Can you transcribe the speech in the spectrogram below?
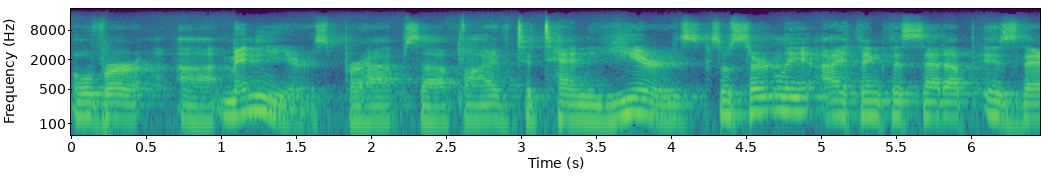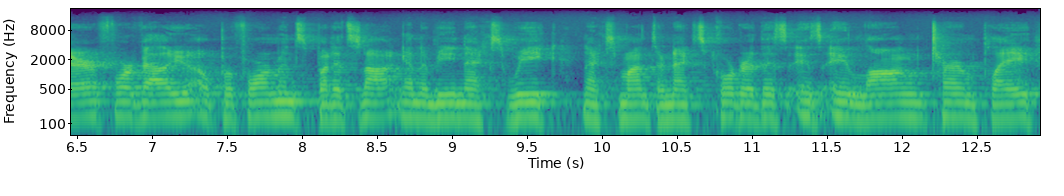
over uh, many years, perhaps uh, five to 10 years. So, certainly, I think the setup is there for value outperformance, but it's not going to be next week, next month, or next quarter. This is a long term play,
